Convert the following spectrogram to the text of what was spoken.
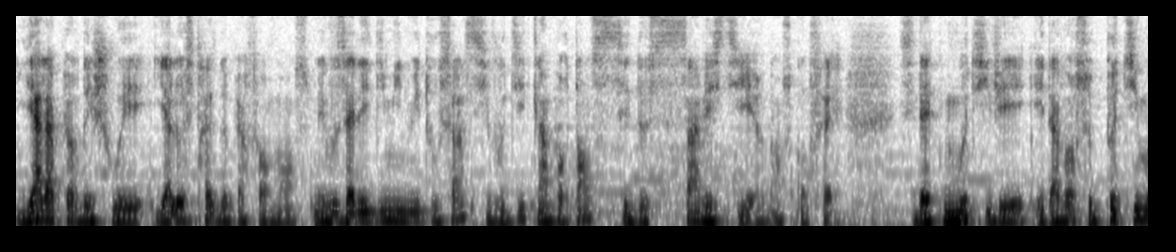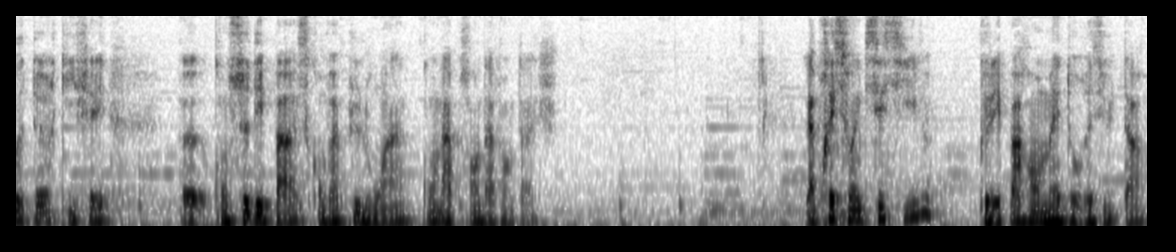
il y a la peur d'échouer, il y a le stress de performance, mais vous allez diminuer tout ça si vous dites l'important c'est de s'investir dans ce qu'on fait, c'est d'être motivé et d'avoir ce petit moteur qui fait euh, qu'on se dépasse, qu'on va plus loin, qu'on apprend davantage. La pression excessive que les parents mettent au résultat,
